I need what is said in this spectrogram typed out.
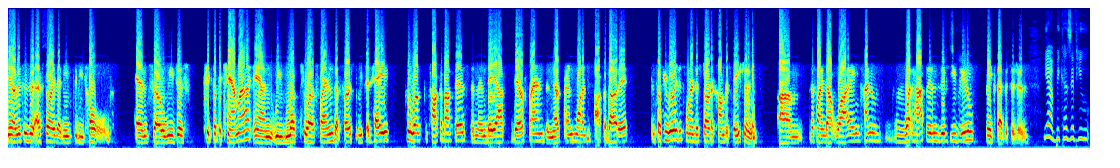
You know, this is a story that needs to be told. And so we just picked up a camera and we looked to our friends at first and we said, hey, who wants to talk about this? And then they asked their friends and their friends wanted to talk about it. And so we really just wanted to start a conversation um, to find out why and kind of what happens if That's you great. do make that decision. Yeah, because if you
